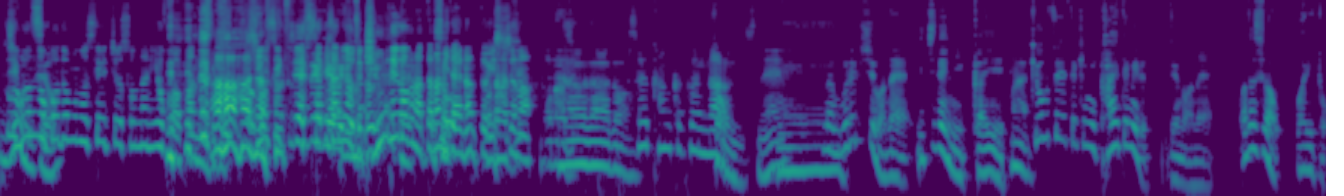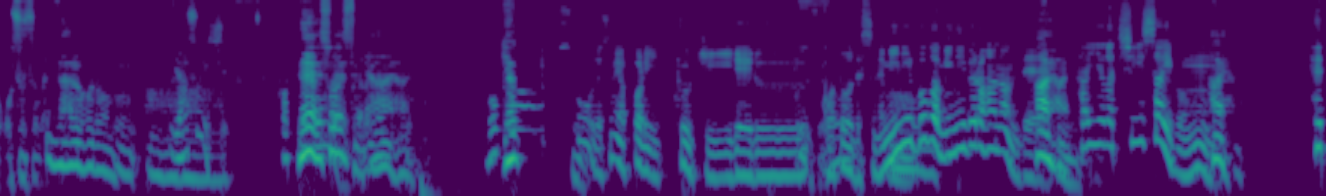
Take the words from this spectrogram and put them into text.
自分の子供の成長そんなによくわかんないけど親戚が久々に会うと急にでかくなったなみたいなのと一緒な同じなるほどなるほどそういう感覚になるんですね。へだからブレーキシューはね1年に1回はい。強制的に変えてみるっていうのはね私は割とおすすめ、ーなるほど、安いし。800ね円そうですよね。はいはい。僕はそうですね。やっぱり空気入れることですね。ミニ僕はミニベロ派なんではいはい。タイヤが小さい分はいはい。減っ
